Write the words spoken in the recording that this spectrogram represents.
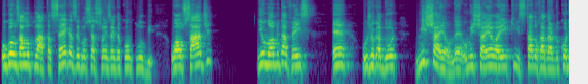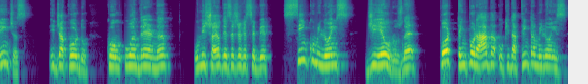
O Gonzalo Plata segue as negociações ainda com o clube, o Al-Sad, e o nome da vez é o jogador Michael, né? O Michael aí que está no radar do Corinthians e de acordo com o André Hernan, o Michael deseja receber 5 milhões de euros, né? Por temporada, o que dá 30 milhões,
